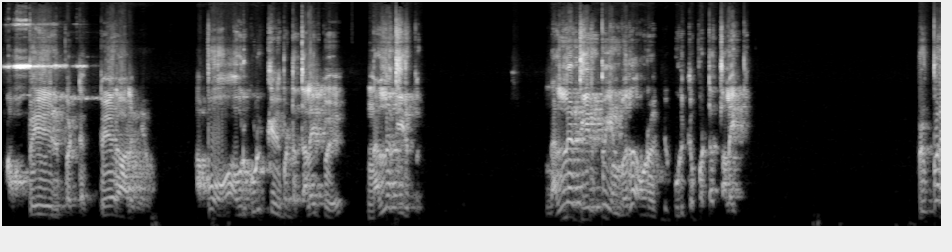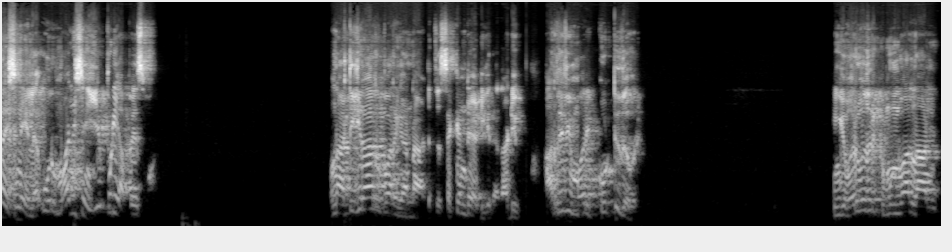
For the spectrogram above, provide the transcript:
அப்பேற்பட்ட பேராளுமை. அப்போ அவர் கொடுக்கப்பட்ட தலைப்பு நல்ல தீர்ப்பு. நல்ல தீர்ப்பு என்பது அவருக்கு கொடுக்கப்பட்ட தலைப்பு. ப்ரிப்பரேஷனே இல்ல ஒரு மனுஷன் எப்படியா பேசுவான்? உன்னை அடிக்கிறாரு பாருங்க அண்ணா அடுத்த செகண்டே அடிக்கிறார். அடி அருவி மாதிரி கொட்டுது அவர். இங்க வருவதற்கு முன்பால் நான்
